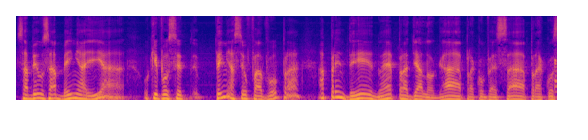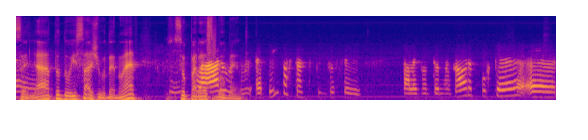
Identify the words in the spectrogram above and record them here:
saber usar bem aí a, o que você tem a seu favor para aprender, não é? Para dialogar, para conversar, para aconselhar, é. tudo isso ajuda, não é? Sim, Superar claro, esse momento. É bem importante que você está levantando agora, porque, é,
